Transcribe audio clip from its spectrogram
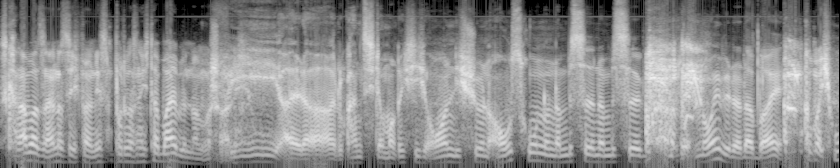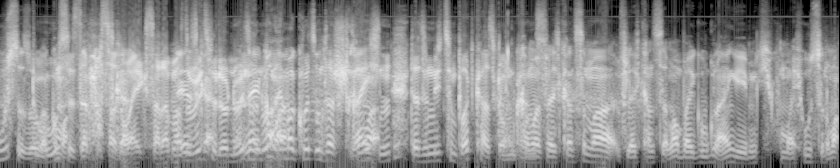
Es kann aber sein, dass ich beim nächsten Podcast nicht dabei bin, dann wahrscheinlich. Wie, Alter? Du kannst dich doch mal richtig ordentlich schön ausruhen und dann bist du, dann bist du komplett neu wieder dabei. Guck mal, ich huste sogar. Du hustest, mal. dann machst du doch extra. Dann Nee, machst du das willst du kann- nur, nee, nur mal. einmal kurz unterstreichen, dass du nicht zum Podcast kommen Guck mal, kannst. vielleicht kannst du mal, vielleicht kannst du mal bei Google eingeben. Ich, guck mal, ich huste nochmal.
